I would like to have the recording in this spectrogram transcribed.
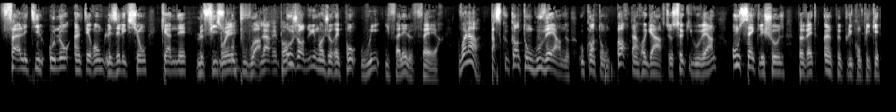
Fallait-il ou non interrompre les élections qui amenaient le fils Oui, au pouvoir? Aujourd'hui, moi, je réponds oui, il fallait le faire. Voilà, parce que quand on gouverne ou quand on porte un regard sur ceux qui gouvernent, on sait que les choses peuvent être un peu plus compliquées.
